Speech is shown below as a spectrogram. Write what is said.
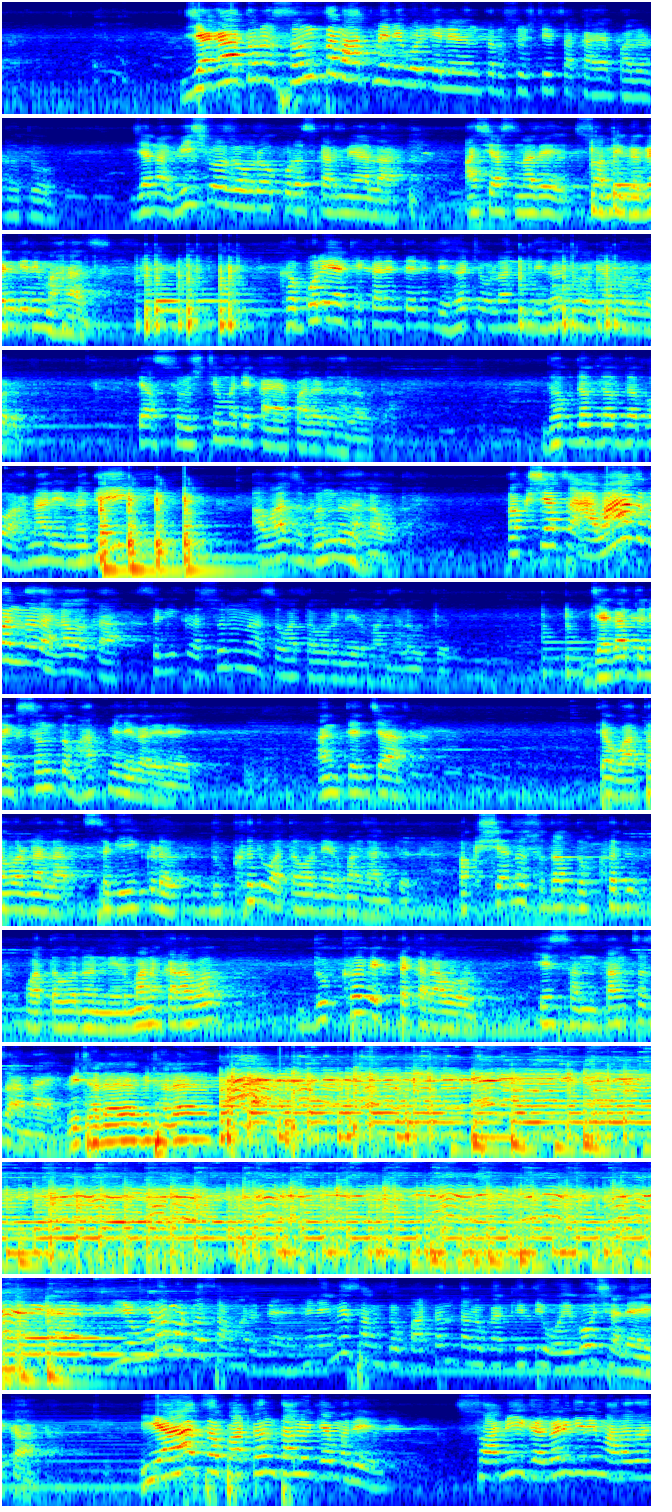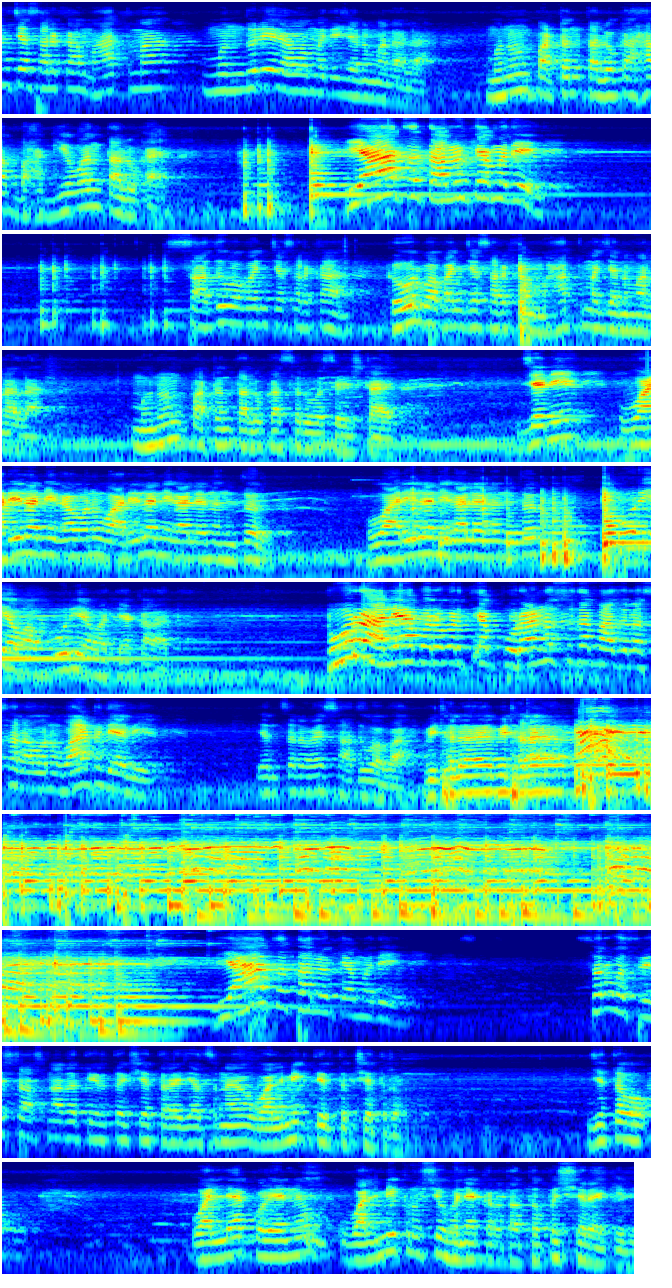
जगातून संत महात्मे निघून गेल्यानंतर सृष्टीचा काया पालट होतो? ज्यांना विश्वगौरव पुरस्कार मिळाला असे असणारे स्वामी गगनगिरी महाराज. खपोली या ठिकाणी त्यांनी देह ठेवला आणि देह ठेवण्याबरोबर त्या सृष्टीमध्ये काया पालट झाला होता? धब धब धब धब वाहणारी नदी आवाज बंद झाला होता. पक्ष्याचा आवाज बंद झाला होता. सगळीकडे सुन्न असं वातावरण निर्माण झालं होतं. जगातून एक संत महात्मे निघालेले आहेत. आणि त्यांच्या त्या वातावरणाला सगळीकडं दुःखद वातावरण निर्माण झालं तर पक्ष्यानं सुद्धा दुःखद वातावरण निर्माण करावं दुःख व्यक्त करावं हे संतांचं जाणं आहे. विठल विठल किती वैभवशाली आहे का? याच पाटण तालुक्यामध्ये स्वामी गगनगिरी महाराजांच्या सारखा महात्मा मंदुरे गावामध्ये जन्माला आला. म्हणून पाटण तालुका हा भाग्यवान तालुका आहे. याच तालुक्यामध्ये साधूबाबांच्या सारखा गौर बाबांच्या सारखा महात्मा जन्माला आला. म्हणून पाटण तालुका सर्वश्रेष्ठ आहे. ज्याने वारीला निघावं वारीला निघाल्यानंतर वारीला निघाल्यानंतर पूर यावा पूर यावा त्या काळात. पूर आल्याबरोबर त्या पुरानं सुद्धा बाजूला सरावून वाट द्यावी. यांचं नाव आहे साधू बाबा. विठल विठल याच तालुक्यामध्ये सर्वश्रेष्ठ असणारं तीर्थक्षेत्र आहे ज्याचं नाव आहे वाल्मिक तीर्थक्षेत्र. जिथं वाल्या कोळ्यानं वाल्मिक ऋषी होण्याकरता तपश्चर्या केली.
